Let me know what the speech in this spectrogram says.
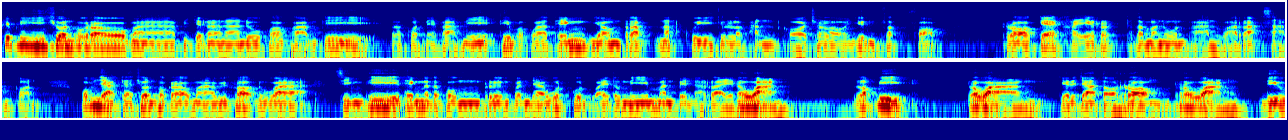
คลิปนี้ชวนพวกเรามาพิจารณาดูข้อความที่ปรากฏในภาพนี้ที่บอกว่าเท้งยอมรับนัดคุยจุลพันธ์ขอชะลอยื่นซักฟอก รอแก้ไขรัฐธรรมนูญผ่านวาระสามก่อน ผมอยากจะชวนพวกเรามาวิเคราะห์ดูว่า สิ่งที่เท้งนัตพงษ์เรืองปัญญาวุฒิพูดไว้ตรงนี้มันเป็นอะไรระหว่างล็อบบี้ระหว่างเจรจาต่อรอง ระหว่างดิว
